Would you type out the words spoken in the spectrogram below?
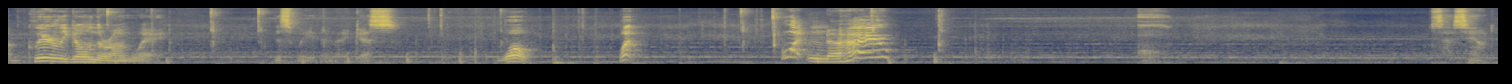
I'm clearly going the wrong way. This. Whoa. What? What in the hell? What's that sound?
